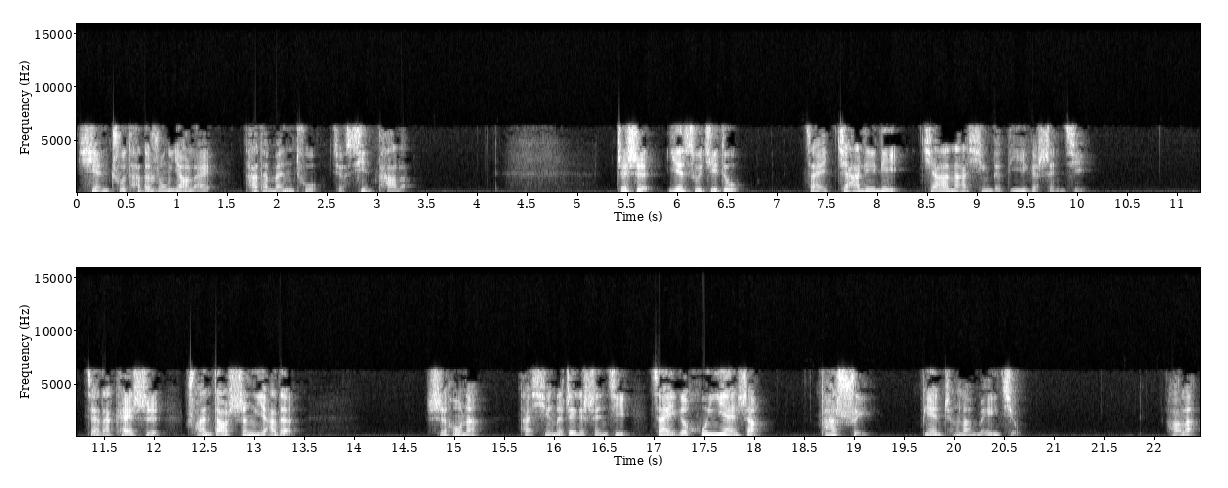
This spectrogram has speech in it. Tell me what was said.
显出他的荣耀来，他的门徒就信他了。这是耶稣基督在加利利迦拿行的第一个神迹。在他开始传道生涯的时候呢，他行了这个神迹，在一个婚宴上把水变成了美酒。好了，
